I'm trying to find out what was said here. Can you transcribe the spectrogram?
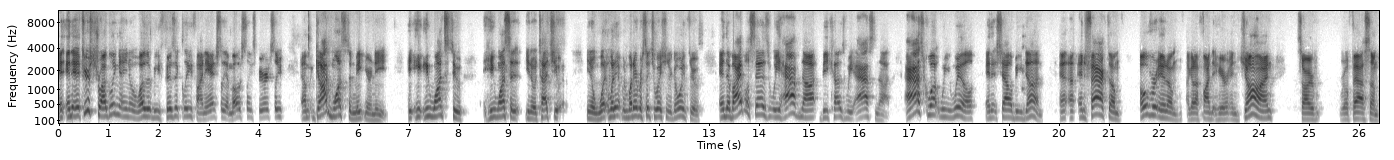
And, and if you're struggling, you know whether it be physically, financially, emotionally, spiritually, um, God wants to meet your need. He, he, he wants to he wants to you know touch you you know what whatever whatever situation you're going through and the bible says we have not because we ask not ask what we will and it shall be done. And, uh, in fact, um, over in um, I gotta find it here in John. Sorry, real fast. Um,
